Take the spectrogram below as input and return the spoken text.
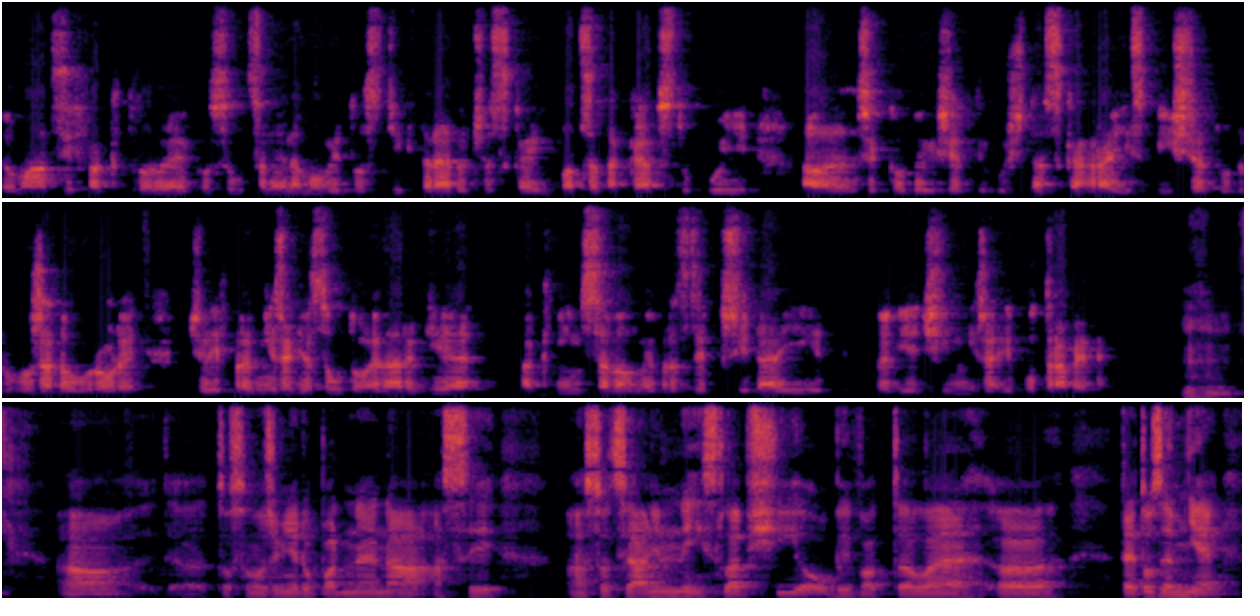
domácí faktory, jako jsou ceny nemovitostí, které do české inflace také vstupují, ale řekl bych, že ty už dneska hrají spíše tu druhořadou roli. Čili v první řadě jsou to energie a k ním se velmi brzy přidají ve větší míře i potraviny. Mm-hmm. A to samozřejmě dopadne na asi sociálně nejslabší obyvatele e, této země.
